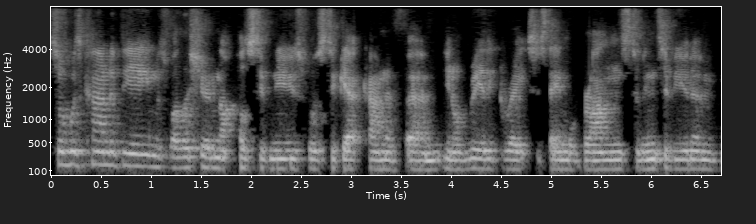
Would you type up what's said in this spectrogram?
So was kind of the aim as well as sharing that positive news was to get kind of um, you know really great sustainable brands to interview them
